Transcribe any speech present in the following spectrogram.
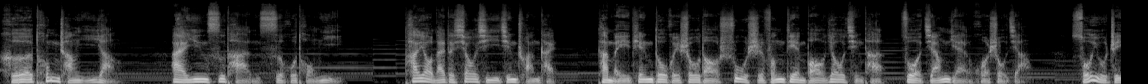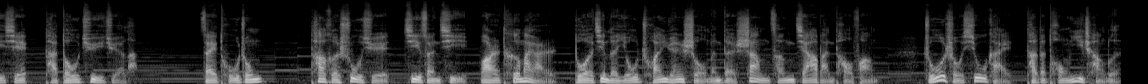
和通常一样，爱因斯坦似乎同意。他要来的消息一经传开，他每天都会收到数十封电报邀请他做讲演或授奖。所有这些他都拒绝了。在途中，他和数学计算器瓦尔特迈尔躲进了由船员守门的上层甲板套房，着手修改他的统一场论。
